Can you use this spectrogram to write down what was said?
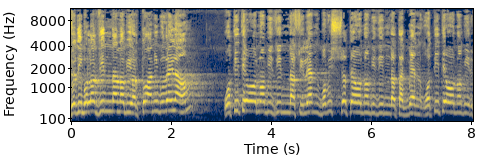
যদি বলো জিন্দা নবী অর্থ আমি বুঝাইলাম অতীতেও নবী জিন্দা ছিলেন, ভবিষ্যতেও নবী জিন্দা থাকবেন। অতীতেও নবীর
